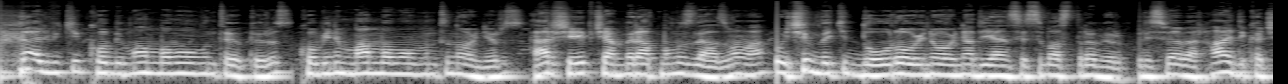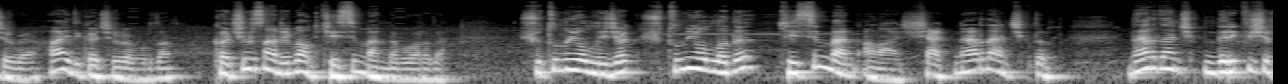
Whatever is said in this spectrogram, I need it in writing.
Halbuki Kobe Mamba Moment'ı yapıyoruz. Kobe'nin Mamba Moment'ını oynuyoruz. Her şeyi çembere atmamız lazım ama o içimdeki doğru oyunu oyna diyen sesi bastıramıyorum. Chris Webber haydi kaçır be. Haydi kaçır be buradan. Kaçırsan rebound kesin bende bu arada. Şutunu yollayacak. Şutunu yolladı. Kesin ben. Ana şak nereden çıktın? Nereden çıktın Derek Fisher?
